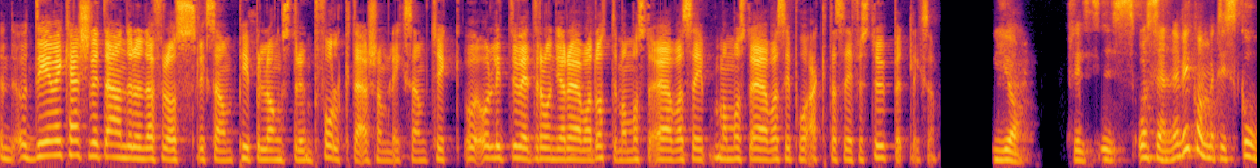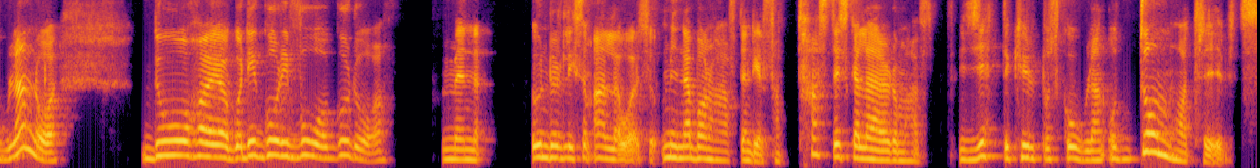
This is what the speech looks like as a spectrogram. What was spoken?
Och det är väl kanske lite annorlunda för oss, liksom Pippi Långstrump-folk där som liksom tycker, och, och lite, du vet, Ronja Rövardotter, man måste öva sig, man måste öva sig på att akta sig för stupet liksom. Ja, precis. Och sen när vi kommer till skolan då, då har jag, det går i vågor då, men under liksom alla år, så mina barn har haft en del fantastiska lärare, de har haft jättekul på skolan och de har trivts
